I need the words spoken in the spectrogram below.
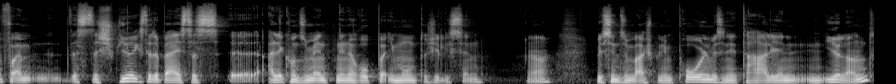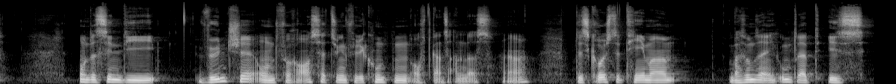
vor allem das, das Schwierigste dabei ist, dass äh, alle Konsumenten in Europa immer unterschiedlich sind. Ja? Wir sind zum Beispiel in Polen, wir sind in Italien, in Irland und das sind die Wünsche und Voraussetzungen für die Kunden oft ganz anders. Ja? Das größte Thema, was uns eigentlich umtreibt, ist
